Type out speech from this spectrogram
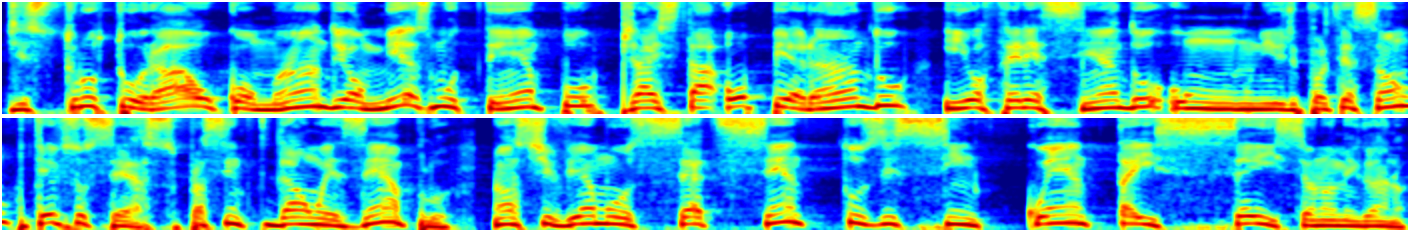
de estruturar o comando e ao mesmo tempo já estar operando e oferecendo um nível de proteção. Teve sucesso. Para dar um exemplo, nós tivemos 750 56, se eu não me engano.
